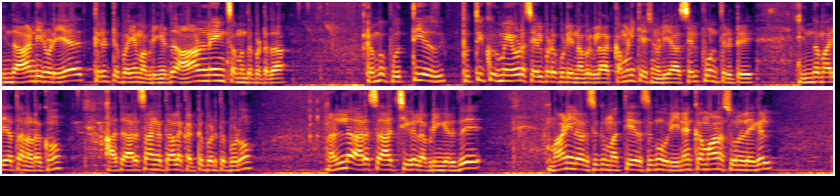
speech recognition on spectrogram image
இந்த ஆண்டினுடைய திருட்டு பயம் அப்படிங்கிறது ஆன்லைன் சம்மந்தப்பட்டதா ரொம்ப புத்திய புத்திக்குரிமையோடு செயல்படக்கூடிய நபர்களா? கம்யூனிகேஷன் வழியாக செல்ஃபோன் திருட்டு இந்த மாதிரியாக தான் நடக்கும். அது அரசாங்கத்தால் கட்டுப்படுத்தப்படும். நல்ல அரசு ஆட்சிகள் அப்படிங்கிறது மாநில அரசுக்கும் மத்திய அரசுக்கும் ஒரு இணக்கமான சூழ்நிலைகள்.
